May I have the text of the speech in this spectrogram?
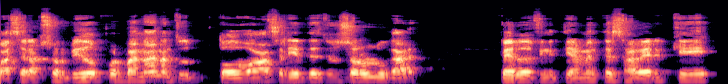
va a ser absorbido por Banana, entonces todo va a salir desde un solo lugar, pero definitivamente saber que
